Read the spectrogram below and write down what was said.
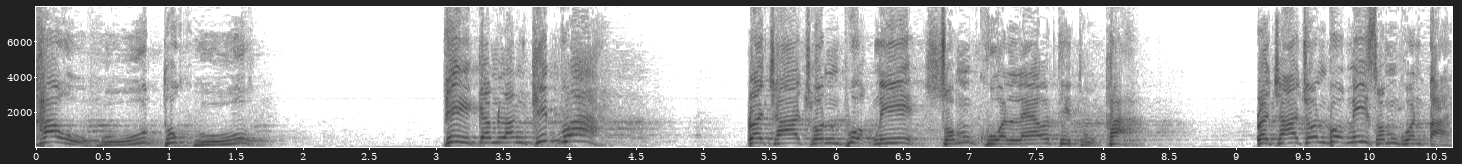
เข้าหูทุกหู ที่กำลังคิดว่า ประชาชนพวกนี้สมควรแล้วที่ถูกฆ่า ประชาชนพวกนี้สมควรตาย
